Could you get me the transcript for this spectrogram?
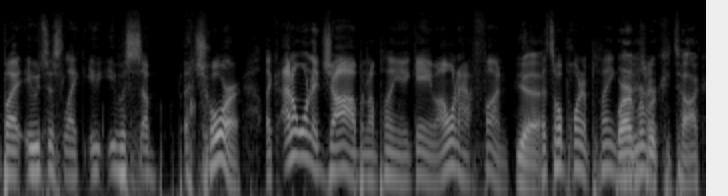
but it was just like it, it was a, a chore. Like I don't want a job when I'm playing a game. I want to have fun. Yeah. That's the whole point of playing. Well, I remember right? Kotaku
